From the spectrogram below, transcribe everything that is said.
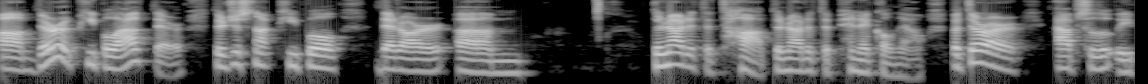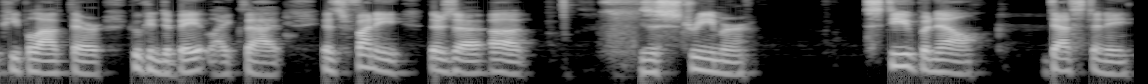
Um, there are people out there. They're just not people that are. Um, they're not at the top. They're not at the pinnacle now. But there are absolutely people out there who can debate like that. It's funny. There's a uh, he's a streamer, Steve Bonnell, Destiny.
